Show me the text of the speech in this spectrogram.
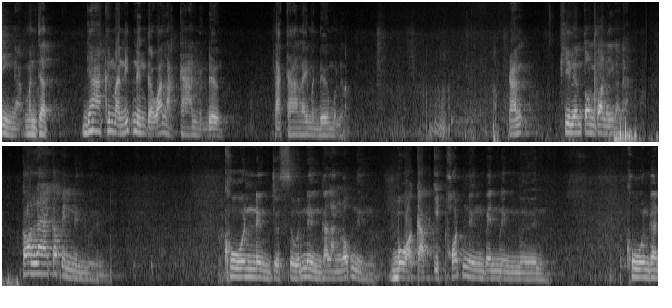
จริงอะมันจะยากขึ้นมานิดนึง แต่ว่าหลักการเหมือนเดิม หลักการอะไรเหมือนเดิมหมดเลยงั้นพี่เริ่มต้นก้อนนี้ก่อนนะ ก้อนแรกก็เป็นหนึ่งหมื่นคูณหนึ่งจุดศูนย์หนึ่งกำลังลบหนึ่งบวกกับอีกพจน์หนึ่งเป็นหนึ่งหมื่น คูณกัน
